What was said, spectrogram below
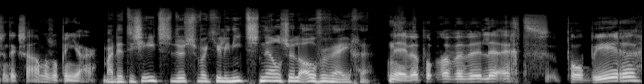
80.000 examens op een jaar. Maar dit is iets dus wat jullie niet snel zullen overwegen? Nee, we, we willen echt proberen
